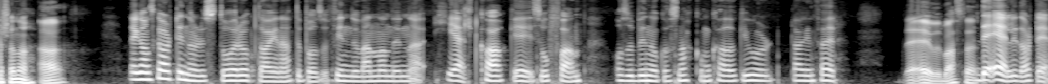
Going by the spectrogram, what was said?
jeg skjønner. Ja. Det er ganske artig når du står opp dagen etterpå, så finner du vennene dine helt kake i sofaen, og så begynner dere å snakke om hva dere gjorde dagen før. Det er jo det beste. Det er litt artig.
